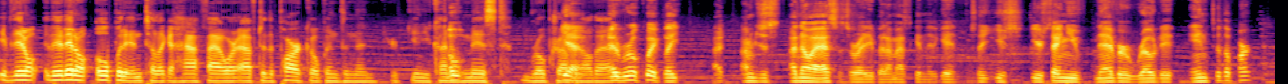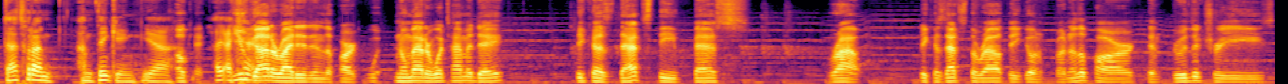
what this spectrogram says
if they don't they, they don't open it until like a half hour after the park opens, and then you're, and you kind of Oh. missed rope drop yeah. and all that. And real quick, like I, I'm just I know I asked this already, but I'm asking it again. So you're you're saying you've never rode it into the park? That's what I'm I'm thinking. Yeah. Okay, I- I you got to ride it into the park, no matter what time of day, because that's the best route. Because that's the route that you go in front of the park, then through the trees,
